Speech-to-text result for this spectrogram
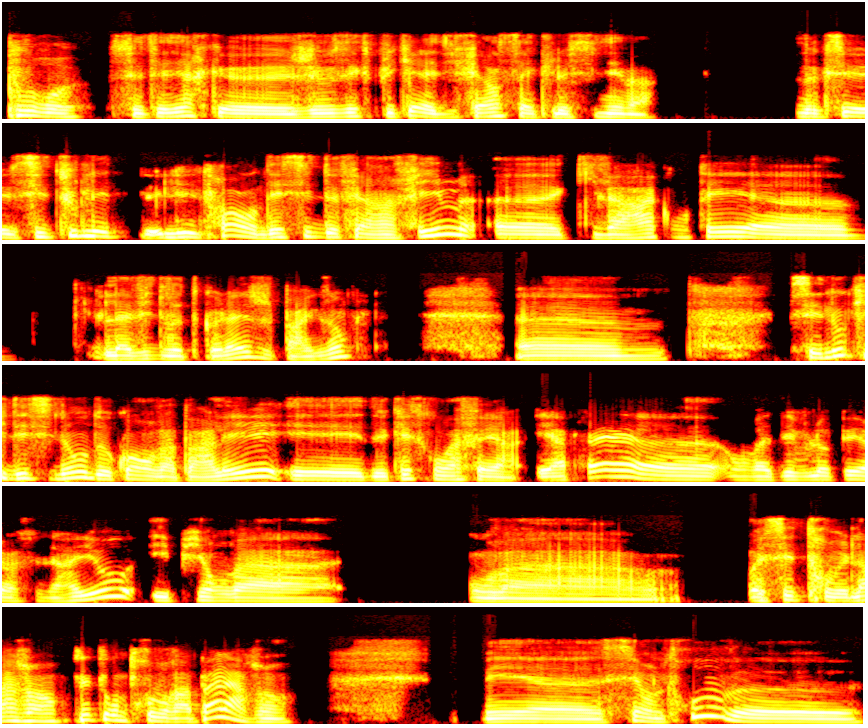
pour eux. C'est-à-dire que je vais vous expliquer la différence avec le cinéma. Donc si tous les, trois on décide de faire un film euh, qui va raconter euh, la vie de votre collège, par exemple, euh, c'est nous qui décidons de quoi on va parler et de qu'est-ce qu'on va faire. Et après, euh, on va développer un scénario et puis on va on va essayer de trouver de l'argent. Peut-être on ne trouvera pas l'argent, mais euh, si on le trouve,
